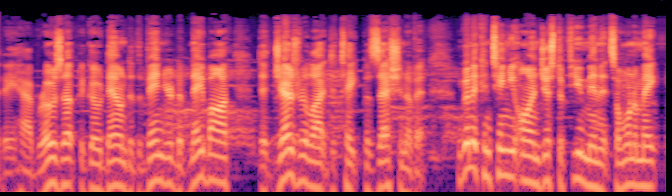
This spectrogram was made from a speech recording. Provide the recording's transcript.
that Ahab rose up to go down to the vineyard of Naboth, the Jezreelite, to take possession of it. I'm going to continue on just a few minutes. I want to make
